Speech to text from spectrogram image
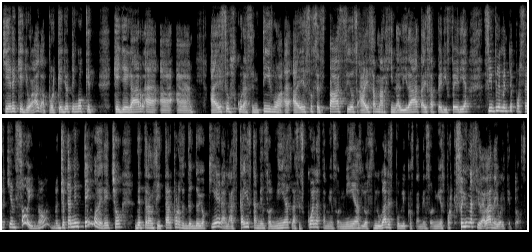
quiere que yo haga, porque yo tengo que, llegar a, ese oscuracentismo, a, esos espacios, a esa marginalidad, a esa periferia, simplemente por ser quien soy, ¿no? Yo también tengo derecho de transitar por donde yo quiera, las calles también son mías, las escuelas también son mías, los lugares públicos también son míos, porque soy una ciudadana igual que todos.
